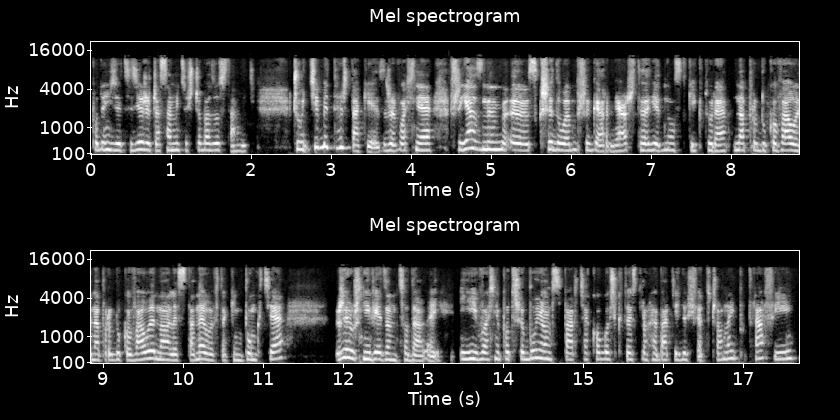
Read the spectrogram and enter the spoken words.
podjąć decyzję, że czasami coś trzeba zostawić. Czy u Ciebie też tak jest, że właśnie przyjaznym e, skrzydłem przygarniasz te jednostki, które naprodukowały, naprodukowały, no ale stanęły w takim punkcie, że już nie wiedzą, co dalej. I właśnie potrzebują wsparcia kogoś, kto jest trochę bardziej doświadczony i potrafi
